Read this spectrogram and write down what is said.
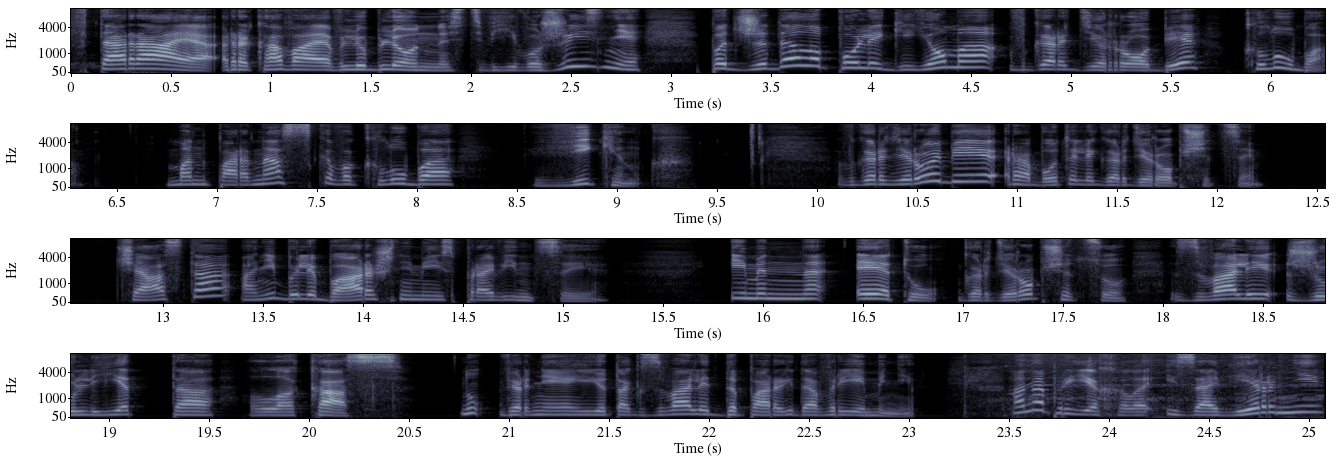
Вторая роковая влюбленность в его жизни поджидала Поля Гийома в гардеробе клуба, Монпарнасского клуба «Викинг». В гардеробе работали гардеробщицы. Часто они были барышнями из провинции. Именно эту гардеробщицу звали Жульетта Лакас. Ну, вернее, ее так звали до поры до времени. Она приехала из Аверни,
